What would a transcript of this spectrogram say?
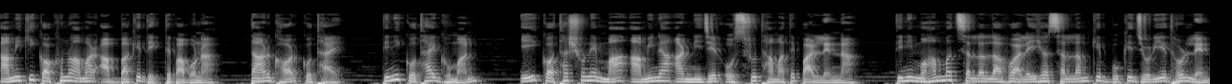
আমি কি কখনো আমার আব্বাকে দেখতে পাব না? তার ঘর কোথায়? তিনি কোথায় ঘুমান? এই কথা শুনে মা আমিনা আর নিজের অশ্রু থামাতে পারলেন না। তিনি মোহাম্মদ সাল্লাহু আলহিহাসাল্লামকে বুকে জড়িয়ে ধরলেন,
